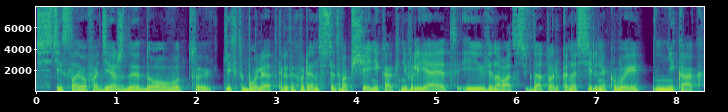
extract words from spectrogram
10 слоев одежды до вот каких-то более открытых вариантов. То есть это вообще никак не влияет, и виноват виноват всегда только насильник. Вы никак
